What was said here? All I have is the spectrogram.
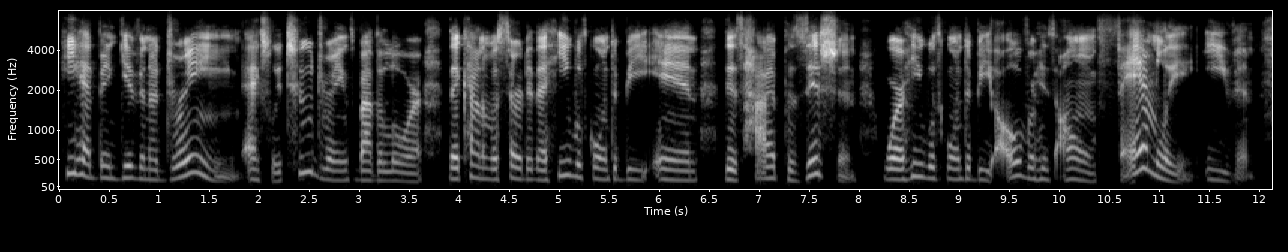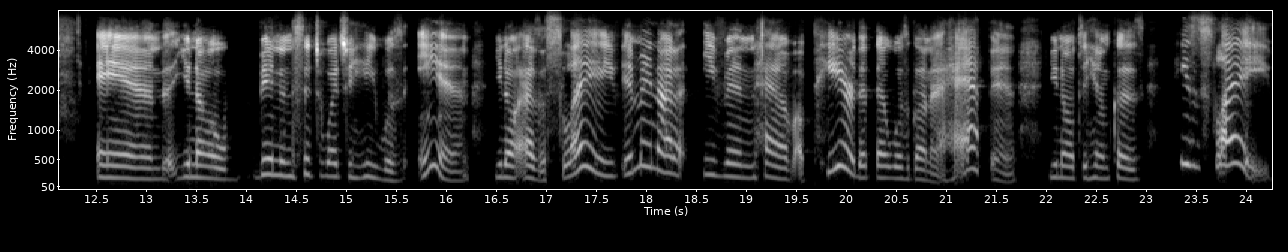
he had been given a dream, actually two dreams by the Lord that kind of asserted that he was going to be in this high position where he was going to be over his own family even and you know being in the situation he was in you know as a slave it may not even have appeared that that was going to happen you know to him because he's a slave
